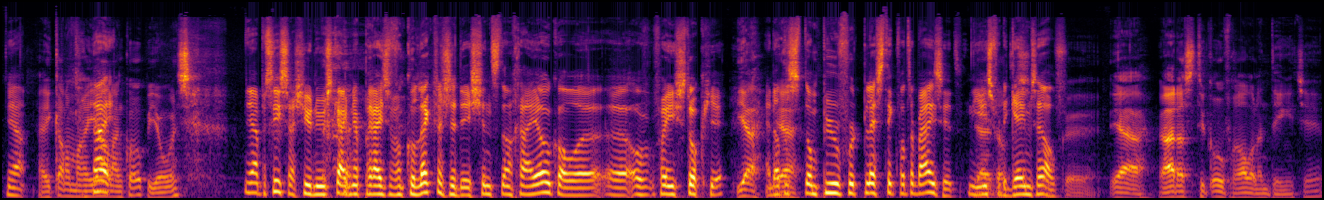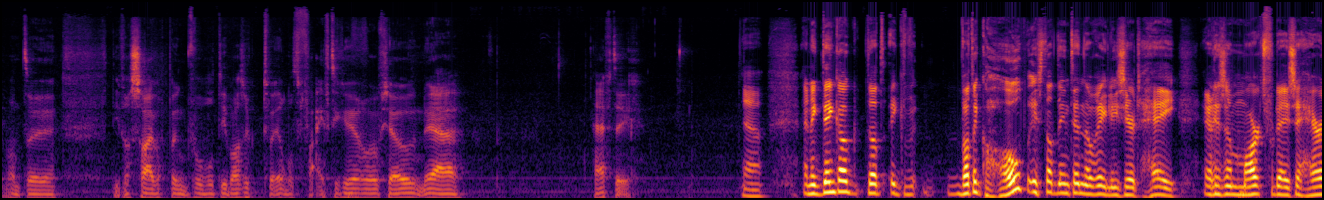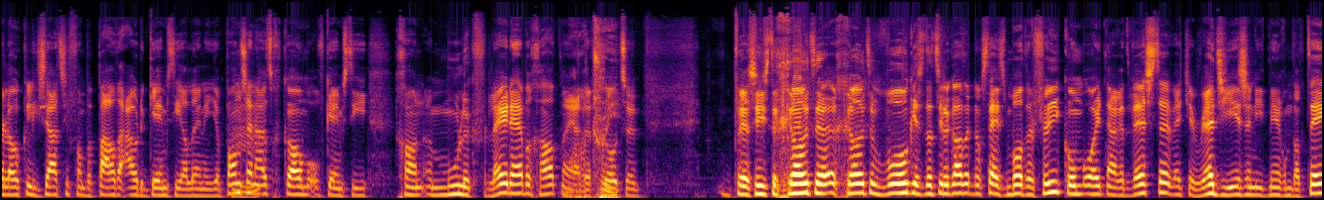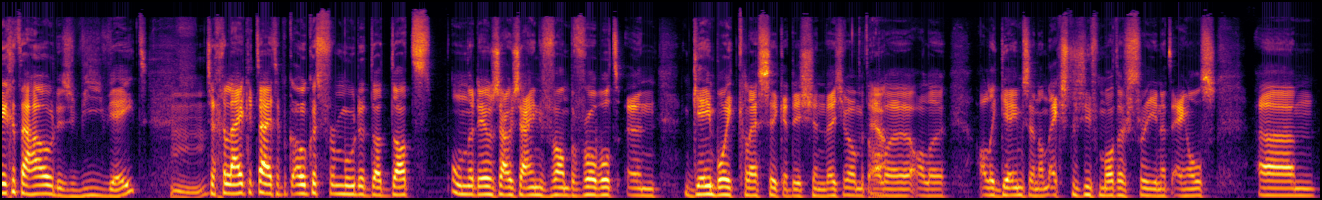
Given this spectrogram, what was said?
ja. ja. Je kan er maar een jaar aan kopen, jongens. Ja, precies. Als je nu eens kijkt naar prijzen van collector's editions, dan ga je ook al uh, over van je stokje. Ja, en dat is dan puur voor het plastic wat erbij zit. Niet eens voor de game zelf. ja. ja, dat is natuurlijk overal wel een dingetje. Want Die van Cyberpunk bijvoorbeeld, die was ook 250 euro of zo. Ja, heftig. Ja, en ik denk ook dat ik. Wat ik hoop is dat Nintendo realiseert: hey, er is een markt voor deze herlokalisatie van bepaalde oude games die alleen in Japan zijn mhm. uitgekomen. Of games die gewoon een moeilijk verleden hebben gehad. Nou ja, de grote. Precies, de grote, grote wolk is natuurlijk altijd nog steeds Mother 3. Kom ooit naar het westen. Weet je, Reggie is er niet meer om dat tegen te houden, dus wie weet. Mhm. Tegelijkertijd heb ik ook het vermoeden dat dat onderdeel zou zijn van bijvoorbeeld een Game Boy Classic Edition. Weet je wel, met alle, alle, alle games en dan exclusief Mother 3 in het Engels. Um,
